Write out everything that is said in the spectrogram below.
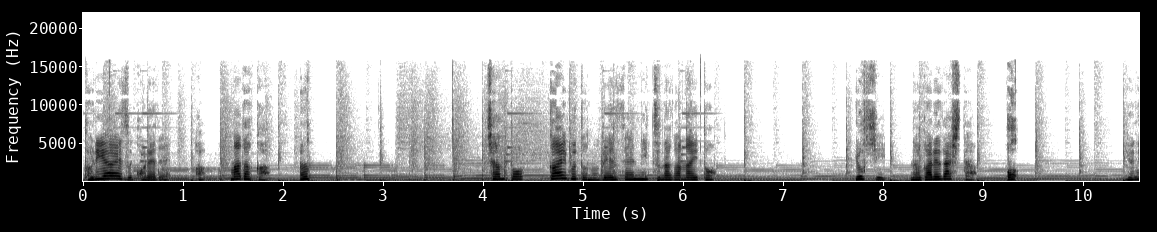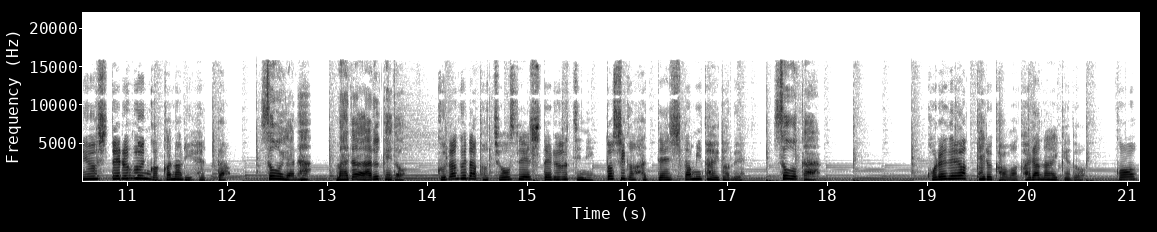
とりあえずこれで、あ、まだか。んちゃんと外部との電線につながないと。よし、流れ出した。お輸入してる分がかなり減った。そうやな。まだあるけど。グダグダと調整してるうちに都市が発展したみたいだね。そうか。これで合ってるかわからないけど、こう、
